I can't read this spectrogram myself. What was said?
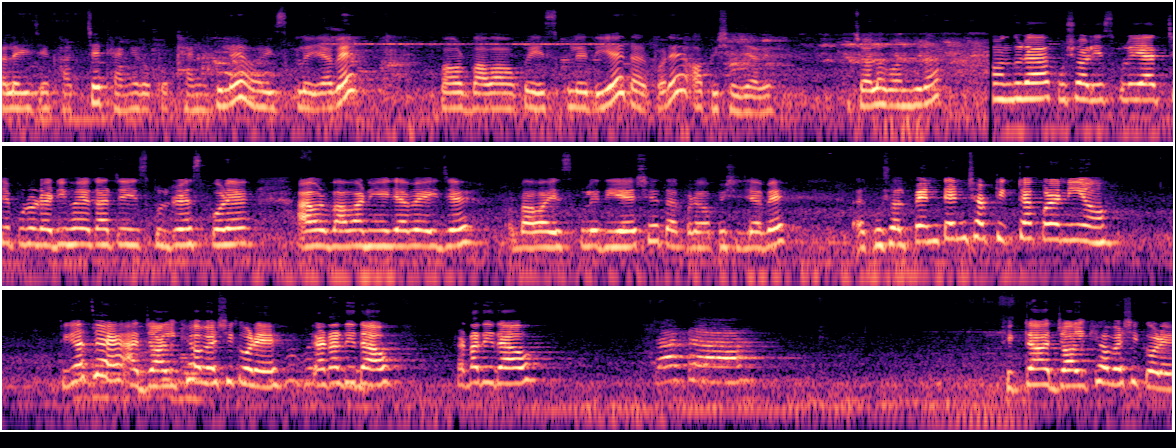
আর এই যে খাচ্ছে, ঠ্যাঙের ওপর ঠ্যাং তুলে আবার স্কুলে যাবে। বা ওর বাবা ওকে স্কুলে দিয়ে তারপরে অফিসে যাবে। চলো বন্ধুরা। বন্ধুরা কুশল স্কুলে যাচ্ছে, পুরো রেডি হয়ে গেছে স্কুল ড্রেস পরে। আর ওর বাবা নিয়ে যাবে এই যে বাবা স্কুলে দিয়ে এসে তারপরে অফিসে যাবে। কুশল পেন টেন সব ঠিকঠাক করে নিও। ঠিক আছে? আর জল খেয়েও বেশি করে। টাটা দি দাও টাটা দি দাও ঠিকঠাক জল খেয়েও বেশি করে।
